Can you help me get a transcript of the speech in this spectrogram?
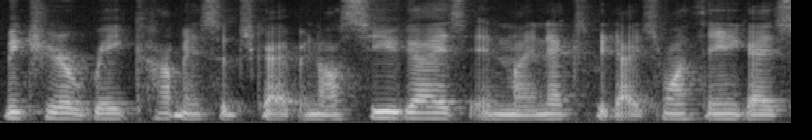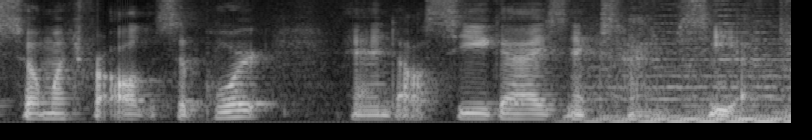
Make sure to rate, comment, subscribe, and I'll see you guys in my next video. I just want to thank you guys so much for all the support, and I'll see you guys next time. See ya.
